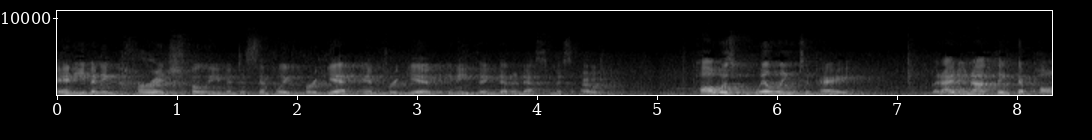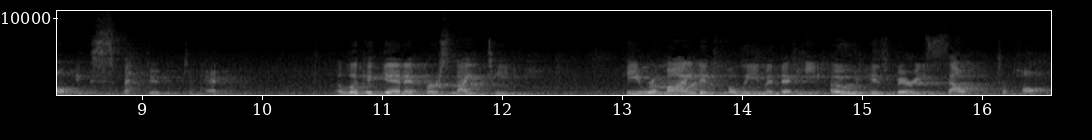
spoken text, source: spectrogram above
and even encouraged Philemon to simply forget and forgive anything that Onesimus owed. Paul was willing to pay, but I do not think that Paul expected to pay. Now look again at verse 19. He reminded Philemon that he owed his very self to Paul.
